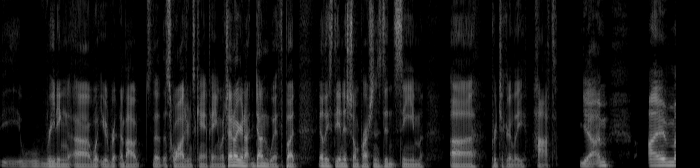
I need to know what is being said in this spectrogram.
reading uh, what you had written about the, the Squadrons campaign, which I know you're not done with, but at least the initial impressions didn't seem uh, particularly hot. Yeah, I'm I'm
